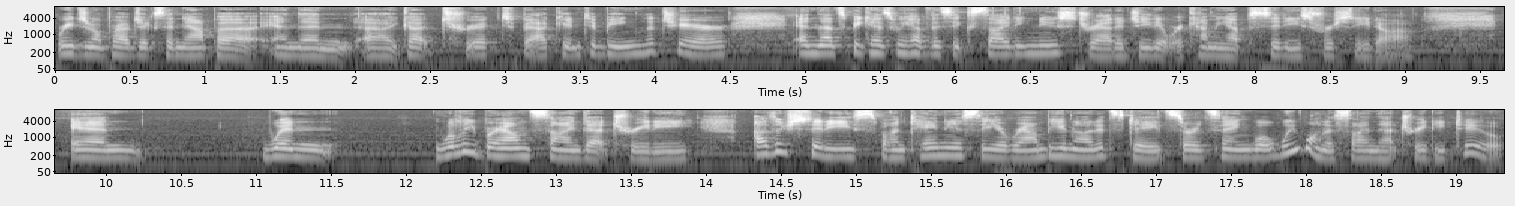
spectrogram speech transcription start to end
regional projects in Napa, and then I uh, got tricked back into being the chair, and that's because we have this exciting new strategy that we're coming up, Cities for CEDAW, and when Willie Brown signed that treaty, other cities spontaneously around the United States started saying, well, we want to sign that treaty too.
